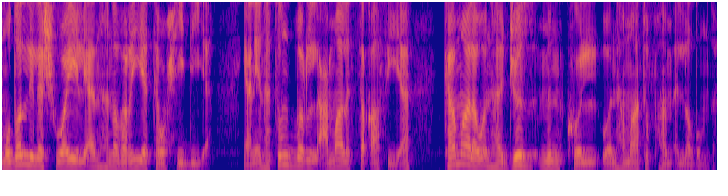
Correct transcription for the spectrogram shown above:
مضللة شوي لأنها نظرية توحيدية يعني أنها تنظر للأعمال الثقافية كما لو أنها جزء من كل وأنها ما تفهم إلا ضمنه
